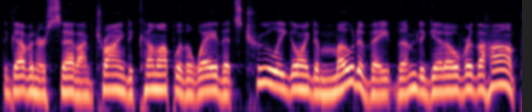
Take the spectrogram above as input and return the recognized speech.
The governor said, I'm trying to come up with a way that's truly going to motivate them to get over the hump.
